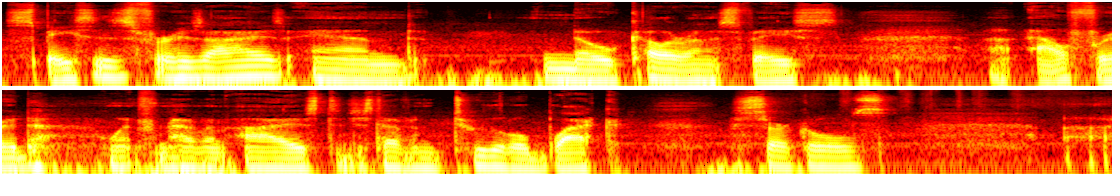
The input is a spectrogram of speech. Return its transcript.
spaces for his eyes and no color on his face. Uh, Alfred went from having eyes to just having two little black circles. Uh,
